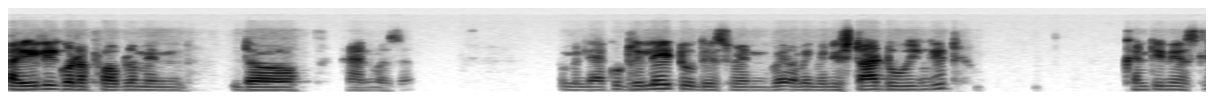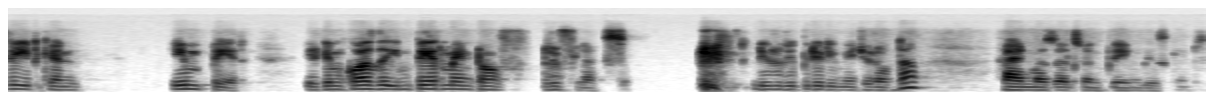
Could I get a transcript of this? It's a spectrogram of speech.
I really got a problem in the hand muscle. I mean, I could relate to this when I mean, when you start doing it continuously, it can impair. It can cause the impairment of reflex due to repetitive nature of the hand muscles when playing these games.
